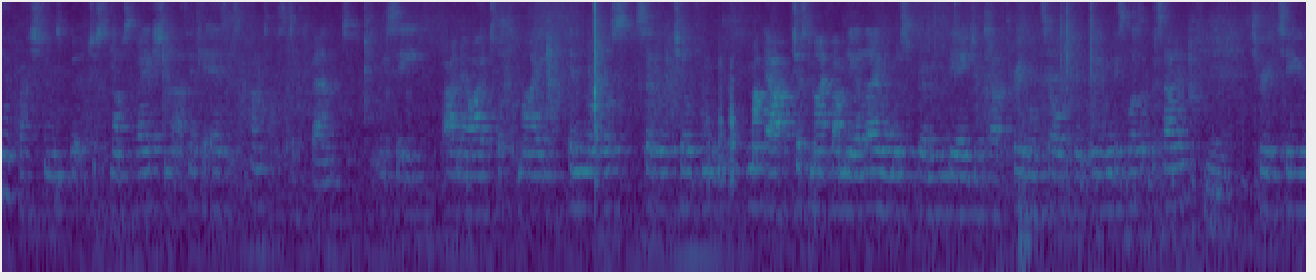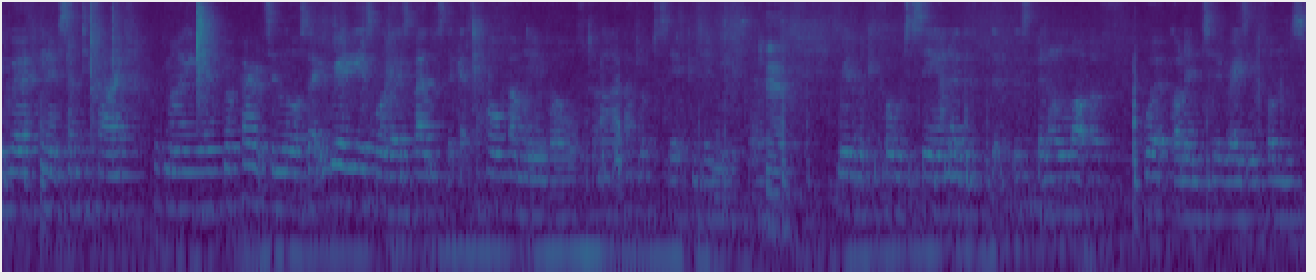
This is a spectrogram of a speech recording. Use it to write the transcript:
No questions, but just an observation that I think it is. It's a fantastic event. We see, I know I took my in-laws, so the children, my, uh, just my family alone was from the age of about three months old, I think the youngest was at the time, through to, uh, you know, 75 with my, uh, my parents-in-law. So it really is one of those events that gets the whole family involved, and I, I'd love to see it continue. So Yeah. really looking forward to seeing. I know that, that there's been a lot of work gone into raising funds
